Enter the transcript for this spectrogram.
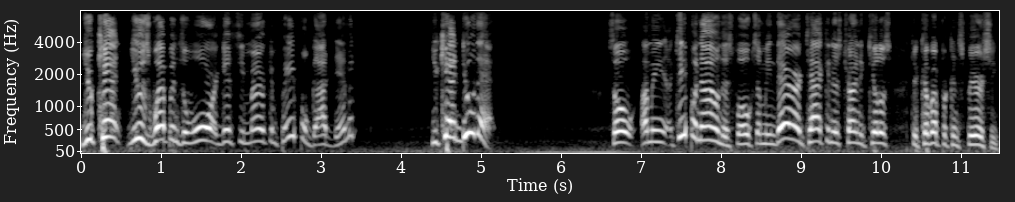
You can't use weapons of war against the American people, God damn it! You can't do that. So, I mean, keep an eye on this, folks. I mean, they're attacking us, trying to kill us to cover up a conspiracy.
